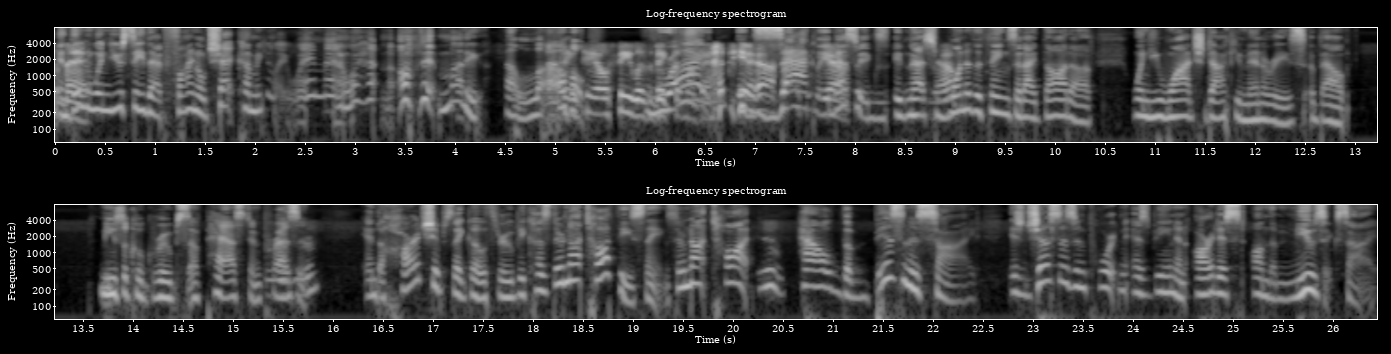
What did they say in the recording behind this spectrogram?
And then when you see that final check coming you're like wait a minute what happened to all that money? Hello. I think TLC was a victim right. of that. Yeah. exactly. And Yeah. that's and that's Yeah. one of the things that i thought of when you watch documentaries about musical groups of past and present mm-hmm. And the hardships they go through because they're not taught these things. They're not taught mm. how the business side is just as important as being an artist on the music side.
